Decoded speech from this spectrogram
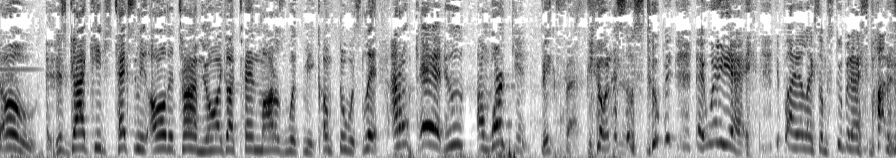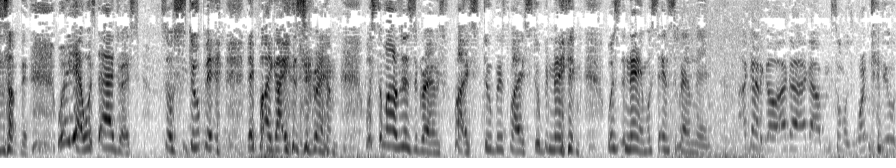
Yo, this guy keeps texting me all the time. Yo, I got 10 models with me. Come through, it's lit. I don't care, dude. I'm working. Big fat. Yo, that's so stupid. Hey, where he at? He probably at like some stupid ass spot or something. Where he at? What's the address? So stupid. They probably got Instagram. What's the model's Instagram? It's probably stupid. It's probably a stupid name. What's the name? What's the Instagram name? I gotta go. I got. I got so much work to do.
